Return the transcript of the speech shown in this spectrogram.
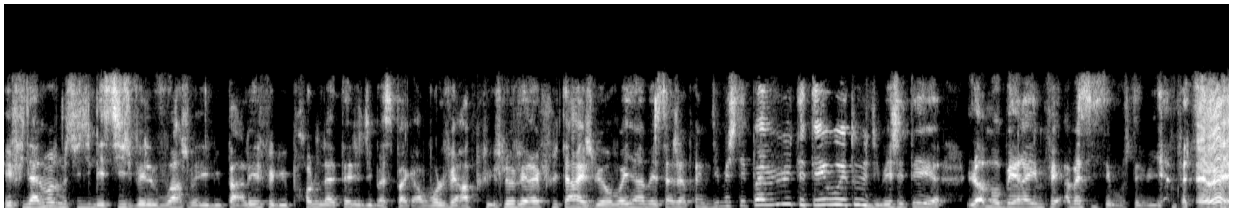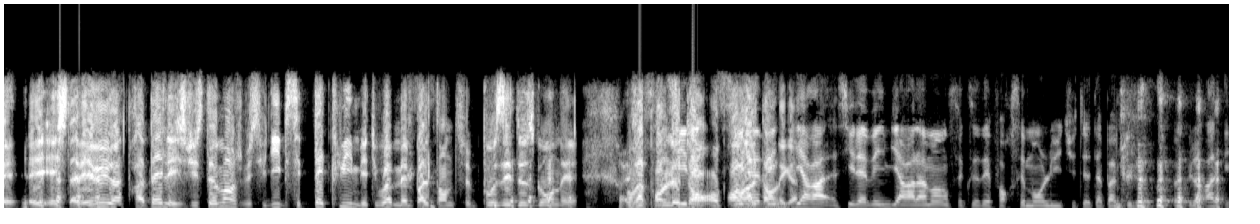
Et finalement, je me suis dit, mais si je vais le voir, je vais aller lui parler, je vais lui prendre la tête. Je dis, bah, c'est pas grave, on le verra plus. Je le verrai plus tard et je lui ai envoyé un message après. Il me dit, mais je t'ai pas vu, t'étais où et tout. Je dis, mais j'étais euh, l'homme au béret. Il me fait, ah bah si, c'est bon, je t'ai vu. y a pas de Et ouais. Et, et je t'avais vu, hein, tu te rappelles? Et justement, je me suis dit, c'est peut-être lui, mais tu vois, même pas le temps de se poser deux secondes. Et on va prendre le temps. a- On prendra le temps, les gars. S'il avait une bière à la main, c'est que c'était forcément lui. Tu t'as pas pu le, rater.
